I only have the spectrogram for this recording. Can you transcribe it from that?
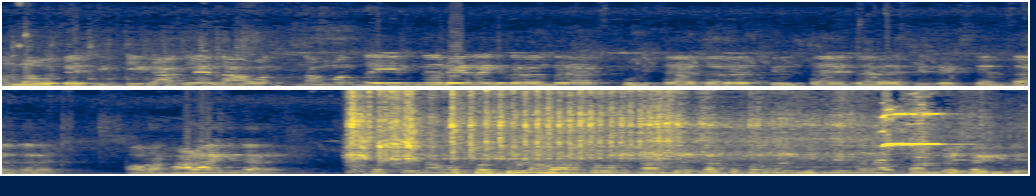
ಅನ್ನೋ ಉದ್ದೇಶಕ್ಕೆ. ಈಗಾಗಲೇ ನಾವು, ನಮ್ಮಂತ ಏಜ್ನವ್ರು ಏನಾಗಿದ್ದಾರೆ ಅಂದ್ರೆ ಕುಡಿತಾ ಇದ್ದಾರೆ, ತಿಂತಾ ಇದ್ದಾರೆ, ಸಿಗರೇಟ್ ಸೇರ್ತಾ ಇದ್ದಾರೆ. ಅವ್ರು ಹಾಳಾಗಿದ್ದಾರೆ. ಮತ್ತೆ ನಾವು ಸದೃಢ ಭಾರತವನ್ನು ಕಾಣಬೇಕಾಗ್ತದಂದ್ರೆ ನಿಮ್ಮಿಂದ ನಾವು ಕಾಣಬೇಕಾಗಿದೆ.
